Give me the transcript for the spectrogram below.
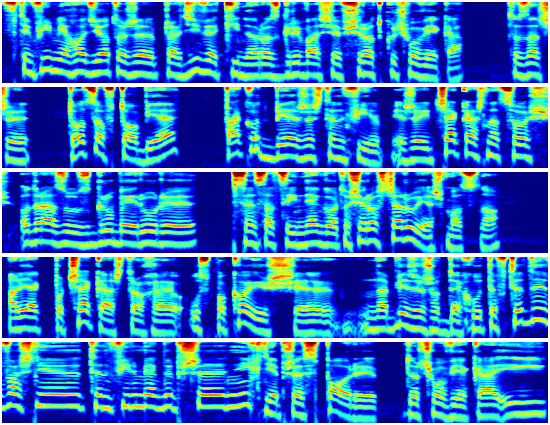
w tym filmie chodzi o to, że prawdziwe kino rozgrywa się w środku człowieka. To znaczy, to co w tobie, tak odbierzesz ten film. Jeżeli czekasz na coś od razu z grubej rury sensacyjnego, to się rozczarujesz mocno. Ale jak poczekasz trochę, uspokoisz się, nabierzesz oddechu, to wtedy właśnie ten film jakby przeniknie przez spory do człowieka i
